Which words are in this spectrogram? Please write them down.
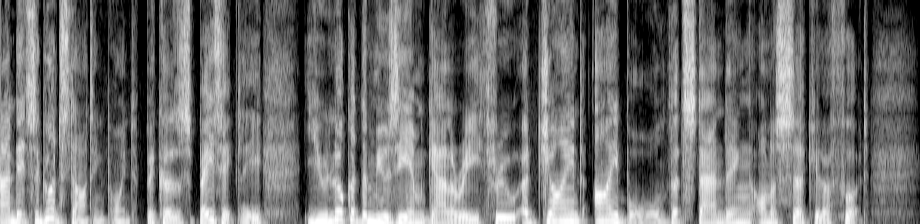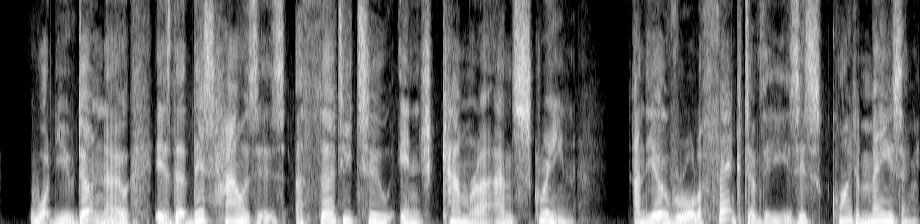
And it's a good starting point because basically you look at the museum gallery through a giant eyeball that's standing on a circular foot. What you don't know is that this houses a 32 inch camera and screen, and the overall effect of these is quite amazing.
